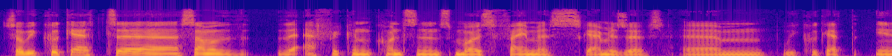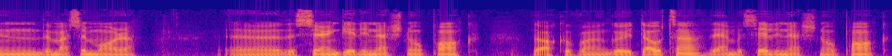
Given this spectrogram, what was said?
So we cook at uh, some of the African continent's most famous game reserves. Um, we cook at in the Masai Mara, uh, the Serengeti National Park, the Okavango Delta, the Amboseli National Park,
